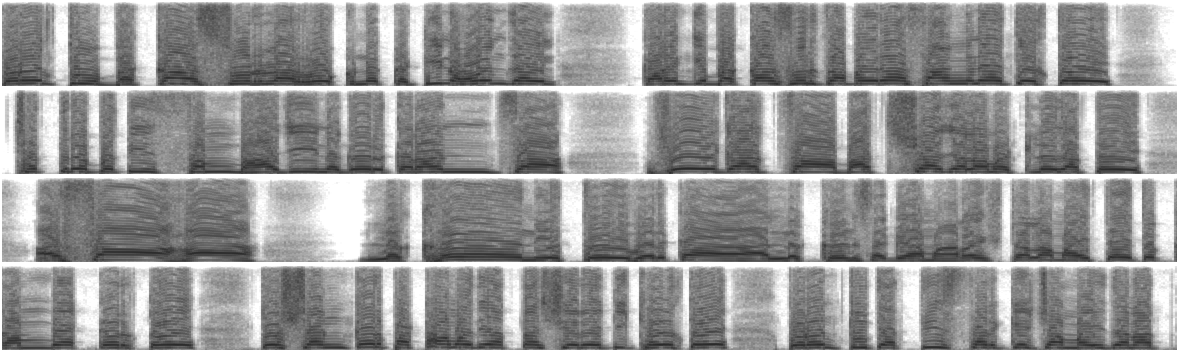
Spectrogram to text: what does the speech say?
परंतु बक्कासूरला रोखणं कठीण होऊन जाईल. कारण की बक्कासूरचा पैरा सांगण्यात येतोय छत्रपती संभाजीनगरकरांचा वेगाचा बादशाह ज्याला म्हटलं जातंय असा हा लखन येतोय बर का. लखन सगळ्या महाराष्ट्राला माहीत आहे. तो कमबॅक करतोय. तो शंकर पठामध्ये आता शर्यती खेळतोय. परंतु त्या तीस तारखेच्या मैदानात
